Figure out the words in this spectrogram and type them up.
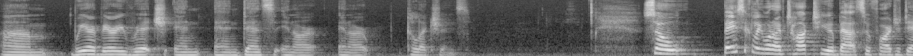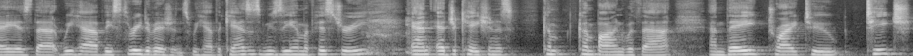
Um, we are very rich and, and dense in our, in our collections. So basically what I've talked to you about so far today is that we have these three divisions. We have the Kansas Museum of History and Education is com- combined with that, and they try to teach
